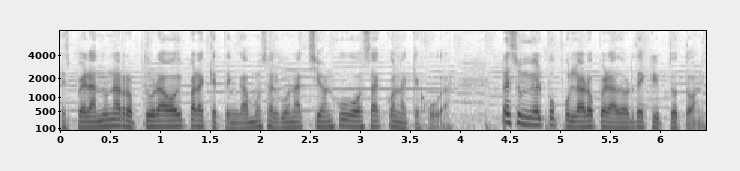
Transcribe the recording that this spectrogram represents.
esperando una ruptura hoy para que tengamos alguna acción jugosa con la que jugar, resumió el popular operador de cripto Tony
